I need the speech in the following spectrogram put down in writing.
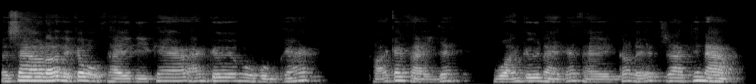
Và sau đó thì có một thầy thì kheo an cư ở một vùng khác. Hỏi các thầy chứ, vụ an cư này các thầy có lợi ích ra thế nào?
